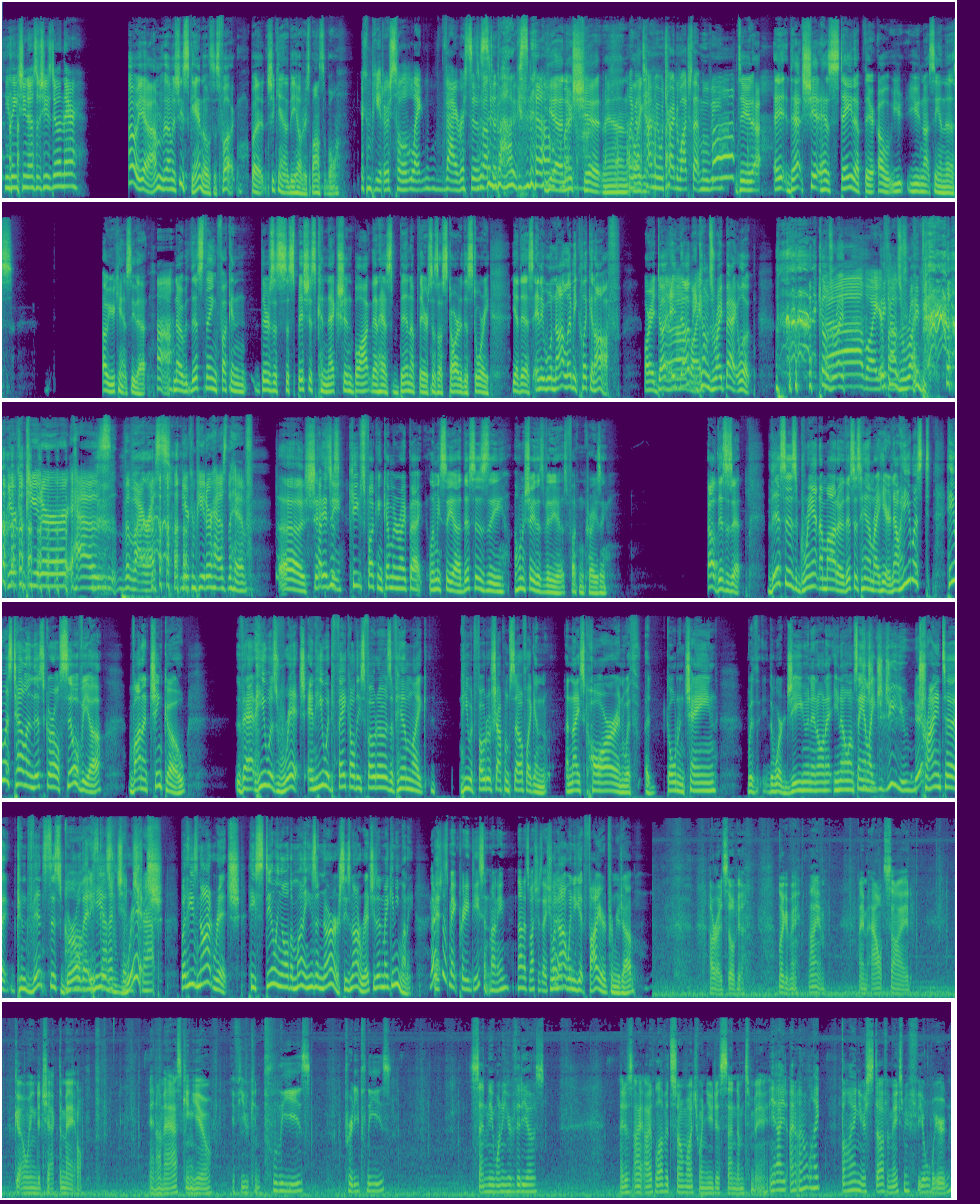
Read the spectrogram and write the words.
You think she knows what she's doing there? Oh yeah, I'm, I mean she's scandalous as fuck, but she can't be held responsible. Your computer's full of like viruses about and to- bugs now. yeah, oh no shit, man. Like, Like, that time we tried to watch that movie. dude, I, it, that shit has stayed up there. Oh, you you're not seeing this? Oh, you can't see that. Uh-uh. No, but this thing fucking there's a suspicious connection block that has been up there since I started the story. Yeah, this. And it will not let me click it off. Or it does it, Oh, up, it comes right back. Look. it comes right Oh boy, you're it comes right back. Your computer has the virus. Your computer has the HIV. Oh shit. It just keeps fucking coming right back. Let me see. Uh this is the I want to show you this video. It's fucking crazy. Oh, this is it. This is Grant Amato. This is him right here. Now he was t- he was telling this girl Sylvia Vonachenko that he was rich and he would fake all these photos of him like he would photoshop himself like in a nice car and with a golden chain with the word G unit on it. You know what I'm saying? Like G unit. trying to convince this girl Oh, that he is rich. strap. But he's not rich. He's stealing all the money. He's a nurse. He's not rich. He doesn't make any money. Nurses make pretty decent money. Not as much as they should. Well, not when you get fired from your job. All right, Sylvia. Look at me. I am I am outside going to check the mail. And I'm asking you if you can please pretty please send me one of your videos. I just I, I love it so much when you just send them to me. Yeah, I, I don't- like buying your stuff. It makes me feel weird.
